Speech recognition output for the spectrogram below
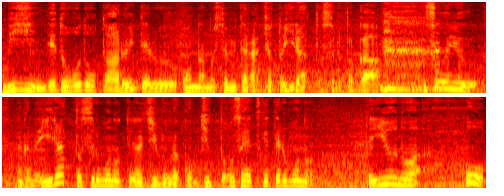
美人で堂々と歩いてる女の人見たらちょっとイラッとするとか そういうなんかねイラッとするものっていうのは自分がこうギュッと押さえつけてるものっていうのはを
